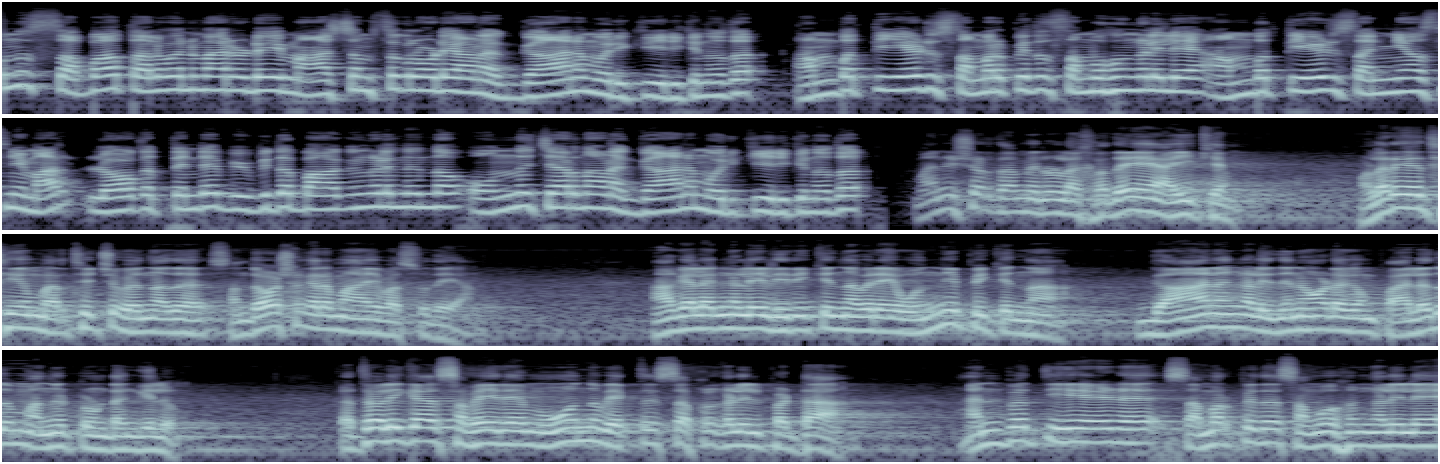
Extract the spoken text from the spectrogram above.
മൂന്ന് സഭാ തലവന്മാരുടെയും ആശംസകളോടെയാണ് ഗാനം ഒരുക്കിയിരിക്കുന്നത് അമ്പത്തിയേഴ് സമർപ്പിത സമൂഹങ്ങളിലെ അമ്പത്തിയേഴ് സന്യാസിനിമാർ ലോകത്തിന്റെ വിവിധ ഭാഗങ്ങളിൽ നിന്ന് ഒന്നു ചേർന്നാണ് ഗാനം ഒരുക്കിയിരിക്കുന്നത് മനുഷ്യർ തമ്മിലുള്ള ഹൃദയ ഐക്യം വളരെയധികം വർദ്ധിച്ചു എന്നത് സന്തോഷകരമായ വസ്തുതയാണ്. അകലങ്ങളിൽ ഇരിക്കുന്നവരെ ഒന്നിപ്പിക്കുന്ന ഗാനങ്ങൾ ഇതിനോടകം പലതും വന്നിട്ടുണ്ടെങ്കിലും കത്തോലിക്ക സഭയിലെ മൂന്ന് വ്യക്തിസഭകളിൽപ്പെട്ട അൻപത്തിയേഴ് സമർപ്പിത സമൂഹങ്ങളിലെ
